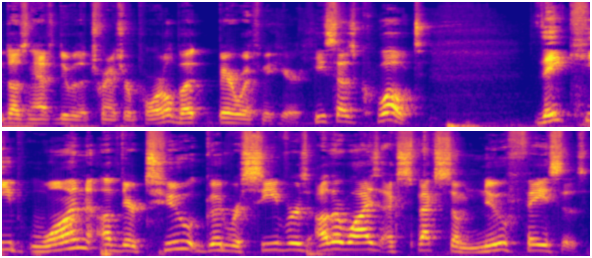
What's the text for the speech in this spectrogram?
doesn't have to do with the transfer portal, but bear with me here. He says, "quote." They keep one of their two good receivers, otherwise, expect some new faces.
